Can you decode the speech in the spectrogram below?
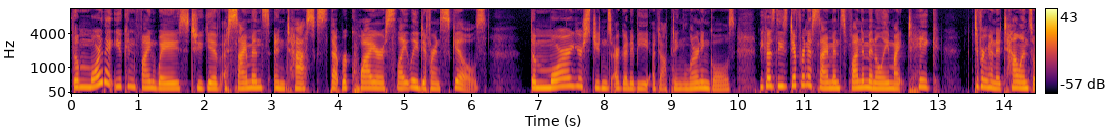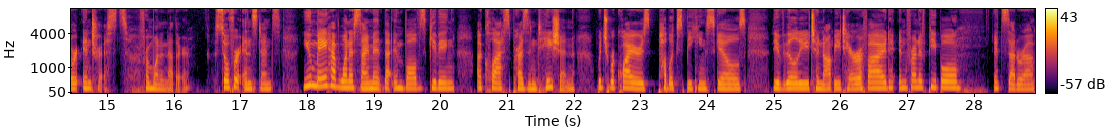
the more that you can find ways to give assignments and tasks that require slightly different skills, the more your students are going to be adopting learning goals because these different assignments fundamentally might take different kind of talents or interests from one another. So, for instance, you may have one assignment that involves giving a class presentation, which requires public speaking skills, the ability to not be terrified in front of people, etc.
